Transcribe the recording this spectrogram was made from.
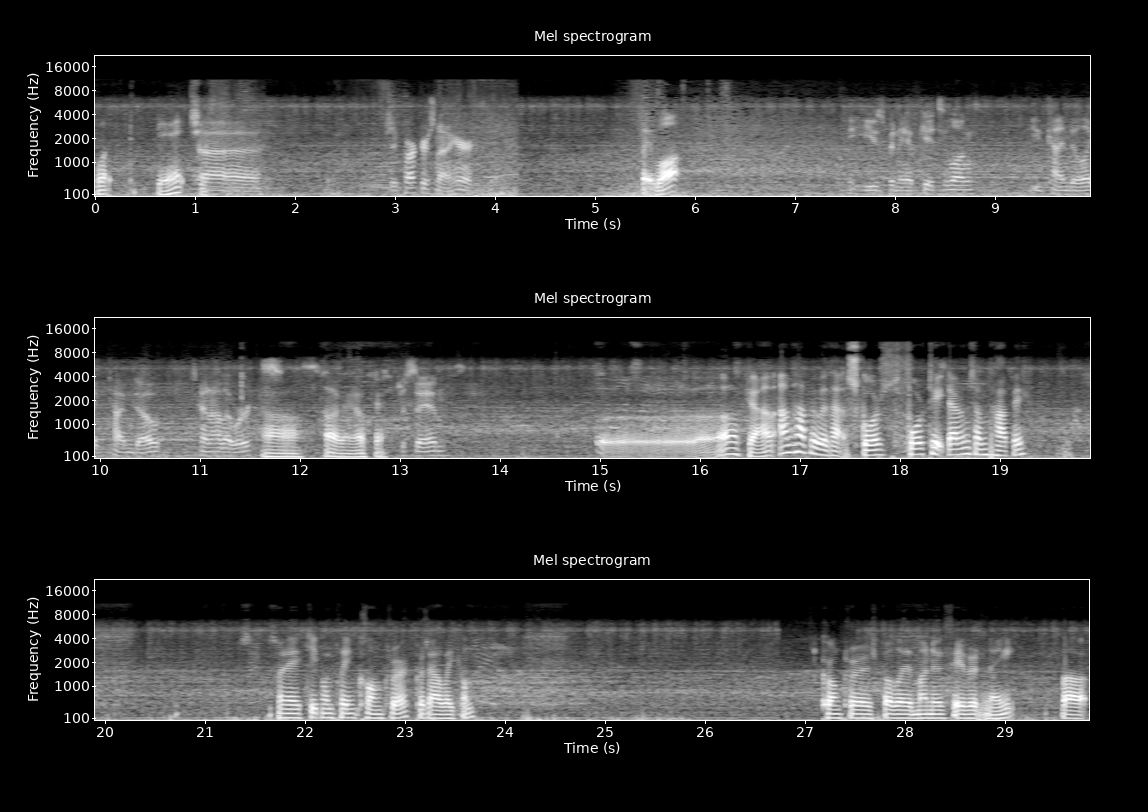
What bitch? Uh. Jay Parker's not here. Wait, what? He's been AFK too long. He kinda like timed out. That's kinda how that works. Oh, alright, okay. Just saying. Uh, okay, I'm, I'm happy with that. Scores four takedowns, I'm happy. I'm gonna keep on playing Conqueror because I like him. Conqueror is probably my new favourite knight, but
